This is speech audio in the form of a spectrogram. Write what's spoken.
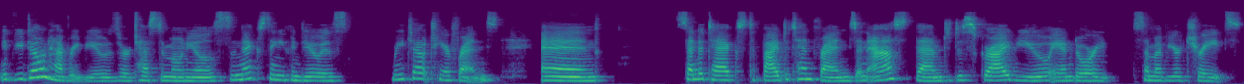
if you don't have reviews or testimonials, the next thing you can do is reach out to your friends and send a text to five to 10 friends and ask them to describe you and or some of your traits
